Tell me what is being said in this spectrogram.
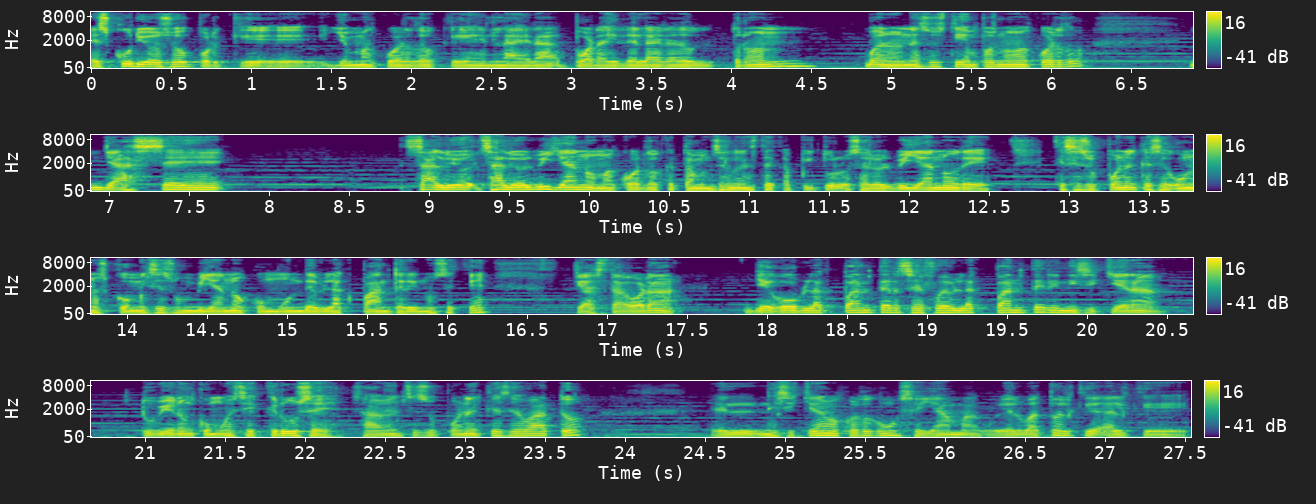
Es curioso porque yo me acuerdo que en la era. Por ahí de la era de Ultron. Bueno, en esos tiempos no me acuerdo. Ya se Salió, salió el villano, me acuerdo que también salió en este capítulo, salió el villano de que se supone que según los cómics es un villano común de Black Panther y no sé qué, que hasta ahora llegó Black Panther, se fue Black Panther y ni siquiera tuvieron como ese cruce, ¿saben? Se supone que ese vato, el, ni siquiera me acuerdo cómo se llama, güey, el vato al que, al que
